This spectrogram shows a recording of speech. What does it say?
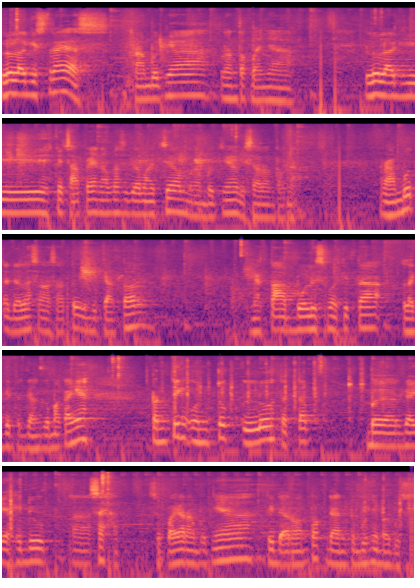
Lu lagi stres rambutnya rontok banyak. Lu lagi kecapean apa segala macam rambutnya bisa rontok. Nah rambut adalah salah satu indikator metabolisme kita lagi terganggu. Makanya penting untuk lu tetap bergaya hidup uh, sehat supaya rambutnya tidak rontok dan tubuhnya bagus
